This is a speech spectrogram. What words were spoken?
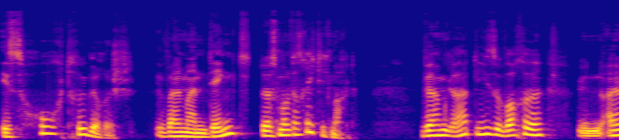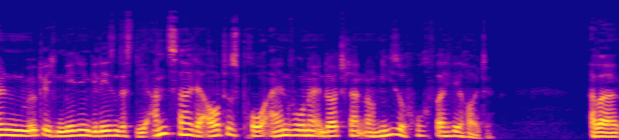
ist hochtrügerisch, weil man denkt, dass man was richtig macht. Wir haben gerade diese Woche in allen möglichen Medien gelesen, dass die Anzahl der Autos pro Einwohner in Deutschland noch nie so hoch war wie heute. Aber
